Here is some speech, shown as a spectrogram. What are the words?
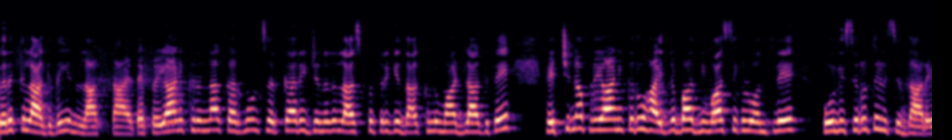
ಕರಕಲಾಗಿದೆ ಎನ್ನಲಾಗ್ತಾ ಇದೆ. ಪ್ರಯಾಣಿಕರನ್ನ ಕರ್ನೂಲ್ ಸರ್ಕಾರಿ ಜನರಲ್ ಆಸ್ಪತ್ರೆಗೆ ದಾಖಲು ಮಾಡಲಾಗಿದೆ. ಹೆಚ್ಚಿನ ಪ್ರಯಾಣಿಕರು ಹೈದರಾಬಾದ್ ನಿವಾಸಿಗಳು ಅಂತಲೇ ಪೊಲೀಸರು ತಿಳಿಸಿದ್ದಾರೆ.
